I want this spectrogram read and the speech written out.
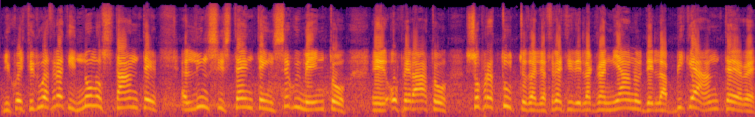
di questi due atleti nonostante l'insistente inseguimento eh, operato soprattutto dagli atleti della Gragnano e della Big Hunter,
